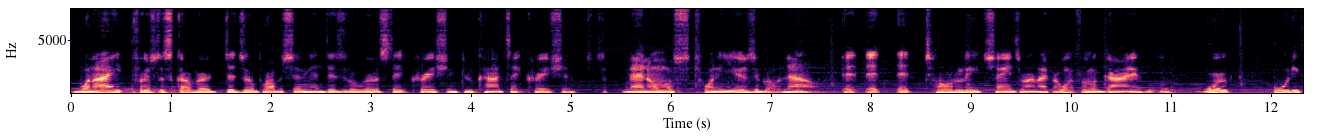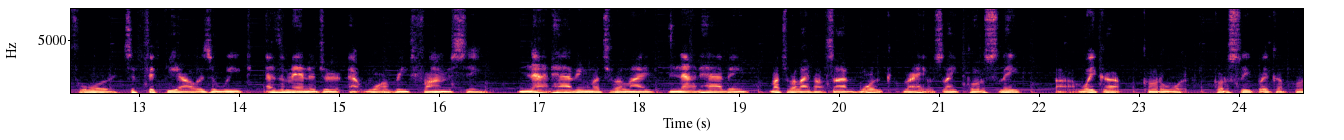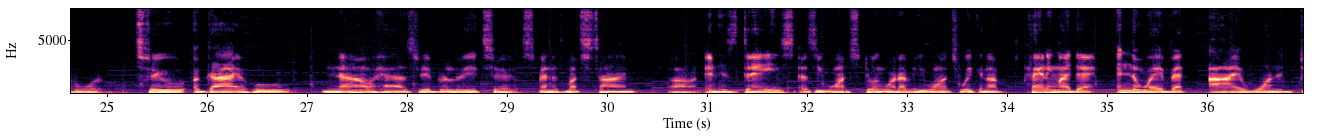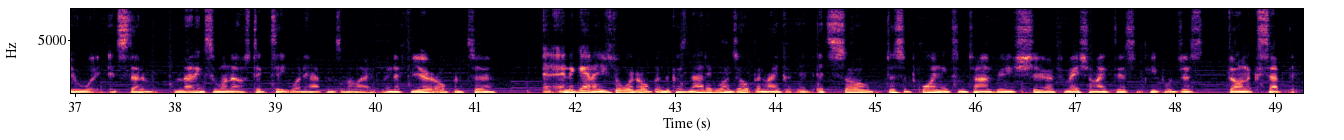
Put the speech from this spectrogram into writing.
when I first discovered digital publishing and digital real estate creation through content creation, man, almost 20 years ago now, it, it, it totally changed my life. I went from a guy who worked 44 to 50 hours a week as a manager at Walgreens Pharmacy, not having much of a life, not having much of a life outside of work, right? It was like go to sleep, uh, wake up, go to work, go to sleep, wake up, go to work. To a guy who now has the ability to spend as much time uh, in his days as he wants, doing whatever he wants, waking up, planning my day in the way that I want to do it instead of letting someone else dictate what happens in my life. And if you're open to, and, and again, I use the word open because not everyone's open. Like it, it's so disappointing sometimes when you share information like this and people just don't accept it.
